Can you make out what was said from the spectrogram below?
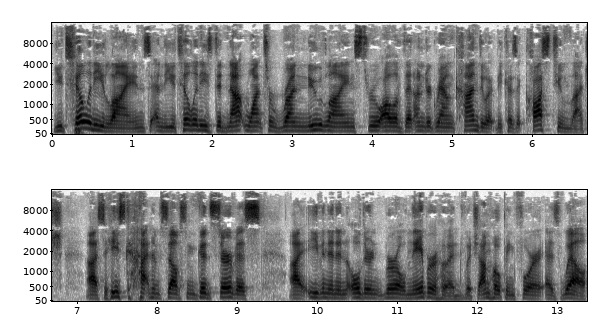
utility lines, and the utilities did not want to run new lines through all of that underground conduit because it cost too much. Uh, so he's gotten himself some good service uh, even in an older rural neighborhood, which I'm hoping for as well.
